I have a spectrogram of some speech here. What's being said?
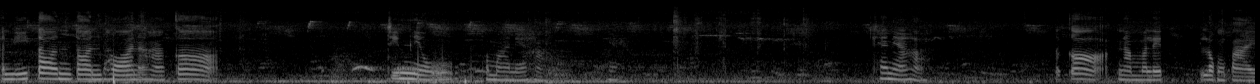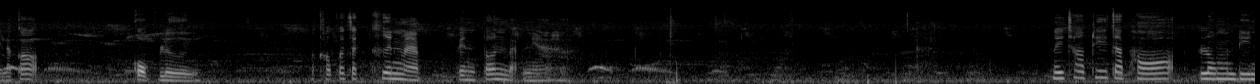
อันนี้ตอนตอนเพาะนะคะก็จิ้มนิ้วประมาณนี้ค่ะ แค่นี้ค่ะ แล้วก็นำเมล็ดลงไปแล้วก็กบเลยแล้วเขาก็จะขึ้นมาเป็นต้นแบบนี้ค่ะนี่ชอบที่จะเพาะลงดิน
